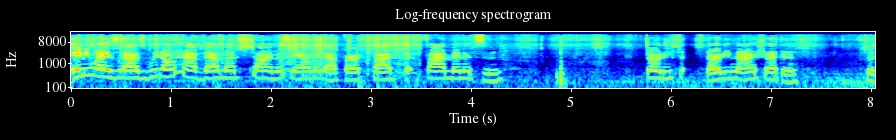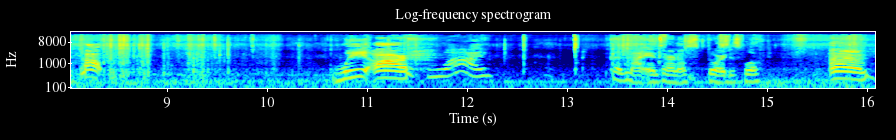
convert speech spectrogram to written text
Anyways, guys, we don't have that much time. It's only got five, five, five minutes and 30, 39 seconds to talk. We are Why? because my internal storage is full. Um,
